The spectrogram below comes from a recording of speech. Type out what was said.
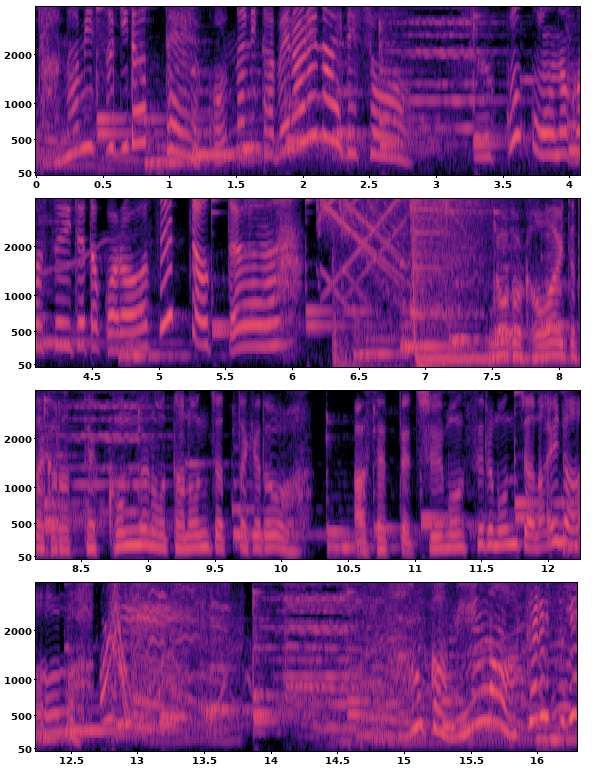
頼みすぎだってこんなに食べられないでしょ。すっごくお腹空いてたから焦っちゃって。喉乾いてたからってこんなの頼んじゃったけど焦って注文するもんじゃないな。なんかみんな焦りすぎ。あ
